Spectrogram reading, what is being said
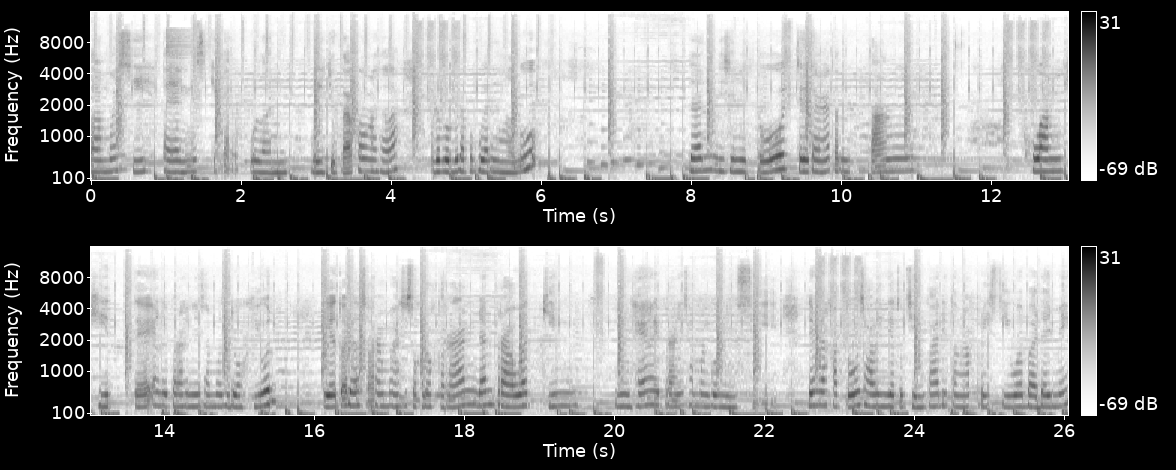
lama sih. Tayangnya sekitar bulan Mei juga kalau nggak salah. Udah beberapa bulan yang lalu. Dan di sini tuh ceritanya tentang Hwang Hee-tae yang diperanin sama Lee Do Hyun dia itu adalah seorang mahasiswa kedokteran dan perawat Kim Yoon Hee yang diperanin sama Go Min Si. Dan mereka tuh saling jatuh cinta di tengah peristiwa badai Mei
